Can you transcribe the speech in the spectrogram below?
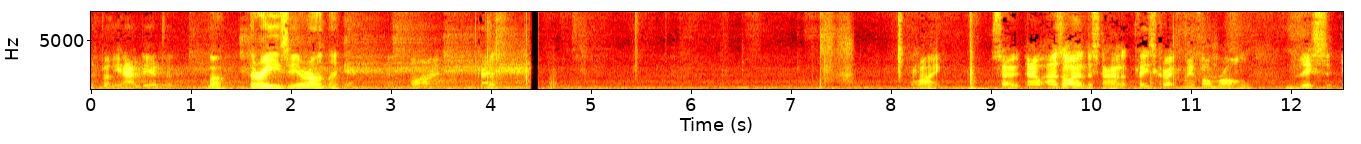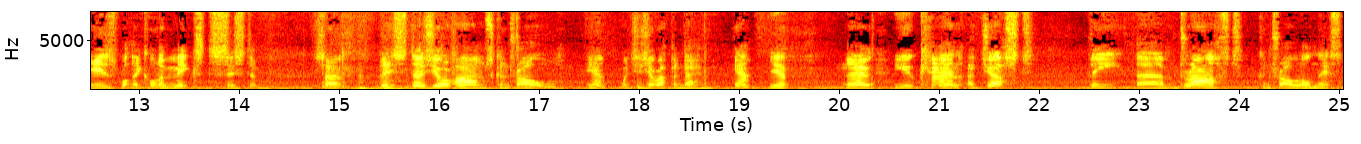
It's bloody handy, isn't it? Well, they're easier, aren't they? Yeah. yeah. All right. Okay. Right. So now, as I understand it, please correct me if I'm wrong. This is what they call a mixed system. So this does your arms control, yeah, which is your up and down, yeah. Yep. Now you can adjust the um, draft control on this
